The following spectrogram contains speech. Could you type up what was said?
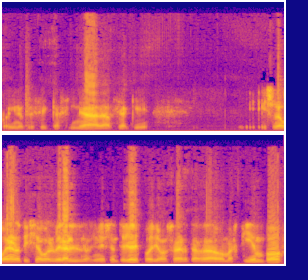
por ahí no crece casi nada, o sea que es una buena noticia volver a los niveles anteriores, podríamos haber tardado más tiempo,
